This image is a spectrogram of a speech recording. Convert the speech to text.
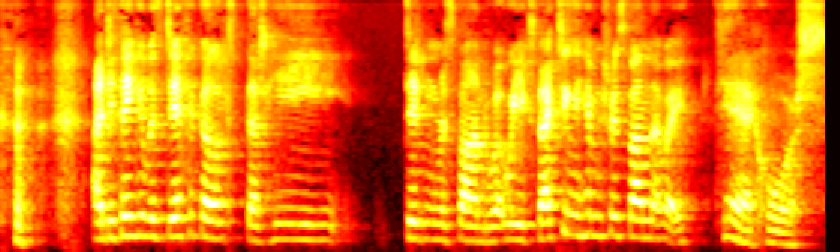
and do you think it was difficult that he didn't respond? Were you expecting him to respond that way? Yeah, of course.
